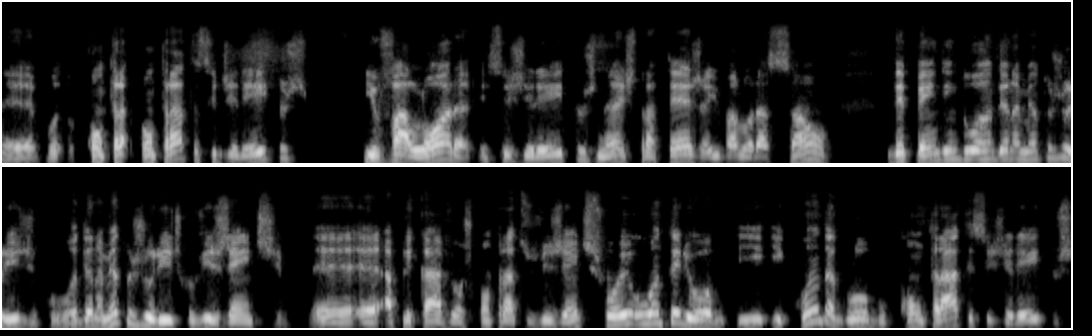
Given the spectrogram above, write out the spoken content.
é, contra, contrata-se direitos e valora esses direitos, né, estratégia e valoração dependem do ordenamento jurídico. O ordenamento jurídico vigente, é, é, aplicável aos contratos vigentes, foi o anterior. E, e, quando a Globo contrata esses direitos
